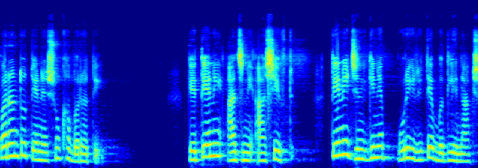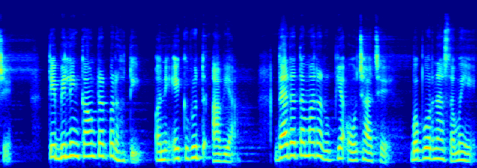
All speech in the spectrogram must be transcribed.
પરંતુ તેને શું ખબર હતી? કે તેની આજની આ શિફ્ટ તેની જિંદગીને પૂરી રીતે બદલી નાખશે. તે બિલિંગ કાઉન્ટર પર હતી અને એક વૃદ્ધ આવ્યા. દાદા, તમારા રૂપિયા ઓછા છે. બપોરના સમયે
